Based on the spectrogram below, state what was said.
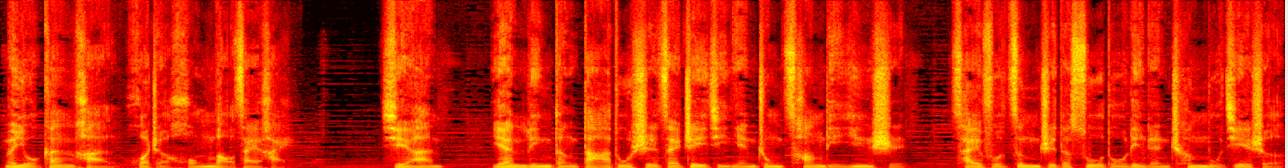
没有干旱或者洪涝灾害。西安、延陵等大都市在这几年中仓廪殷实，财富增值的速度令人瞠目结舌，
